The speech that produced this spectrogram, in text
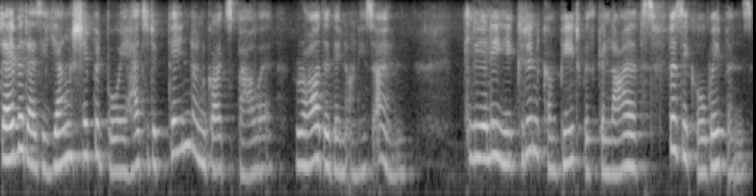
David, as a young shepherd boy, had to depend on God's power rather than on his own. Clearly, he couldn't compete with Goliath's physical weapons,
